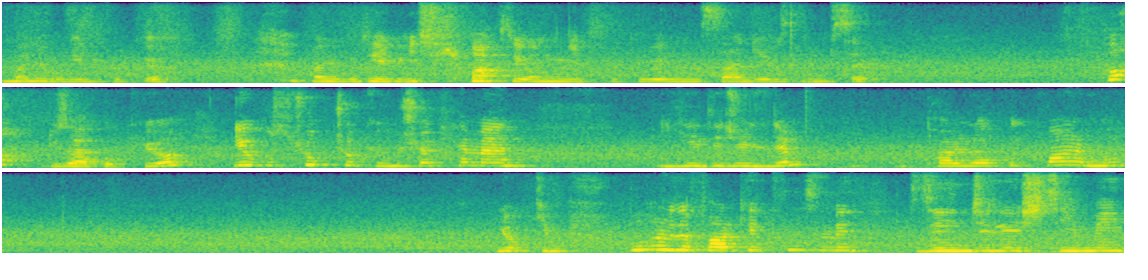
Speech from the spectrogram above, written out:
Malibu gibi kokuyor. Malibu diye bir içki var ya onun gibi kokuyor. Benim Hindistan cevizlimsi. Oh, güzel kokuyor. Yapısı çok çok yumuşak. Hemen yedi cildim. Parlaklık var mı? Yok gibi. Bu arada fark ettiniz mi? Zencileştiğimi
